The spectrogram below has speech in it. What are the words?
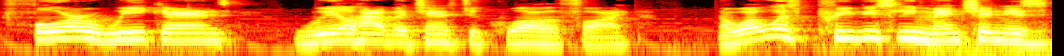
Four weekends, we'll have a chance to qualify. Now, what was previously mentioned is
